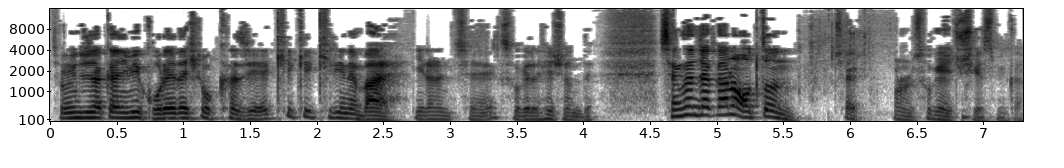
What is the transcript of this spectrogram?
정윤주 작가님이 고레다 히로카즈의 키키키린의 말이라는 책 소개를 해주셨는데 생선 작가는 어떤 책 오늘 소개해 주시겠습니까?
